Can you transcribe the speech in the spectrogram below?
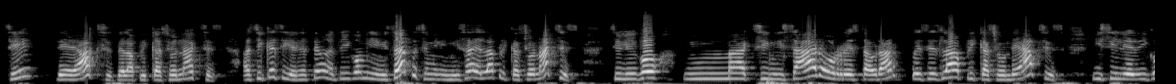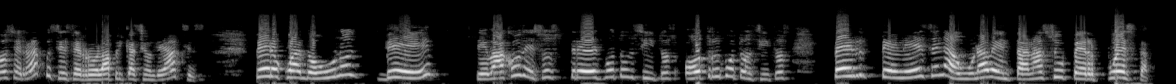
¿Sí? De Access, de la aplicación Access. Así que si en este momento digo minimizar, pues se minimiza es la aplicación Access. Si le digo maximizar o restaurar, pues es la aplicación de Access. Y si le digo cerrar, pues se cerró la aplicación de Access. Pero cuando uno ve Debajo de esos tres botoncitos, otros botoncitos pertenecen a una ventana superpuesta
